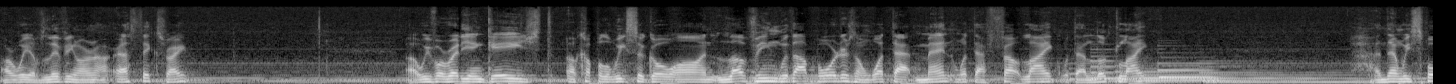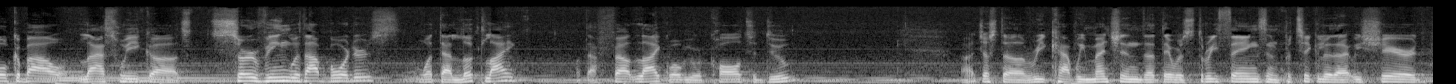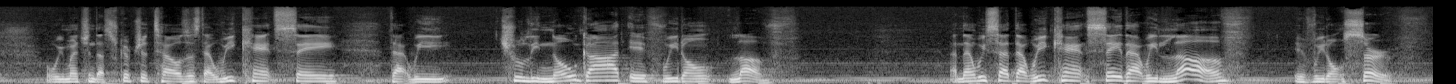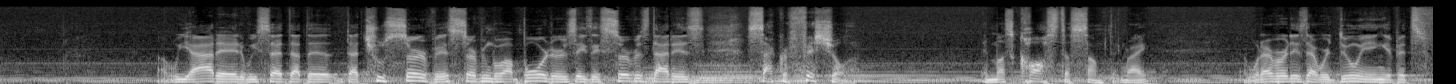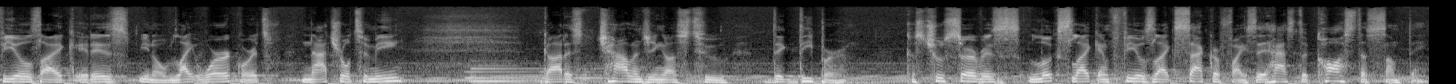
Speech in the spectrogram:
our way of living, on our ethics, right? Uh, we've already engaged a couple of weeks ago on loving without borders, on what that meant, what that felt like, what that looked like. And then we spoke about last week uh, serving without borders, what that looked like, what that felt like, what we were called to do. Uh, just a recap, we mentioned that there was three things in particular that we shared. We mentioned that Scripture tells us that we can't say that we truly know God if we don't love. And then we said that we can't say that we love if we don't serve. Uh, we added, we said that the that true service, serving without borders, is a service that is sacrificial. It must cost us something, right? whatever it is that we're doing, if it feels like it is, you know, light work or it's natural to me, God is challenging us to dig deeper because true service looks like and feels like sacrifice. It has to cost us something.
